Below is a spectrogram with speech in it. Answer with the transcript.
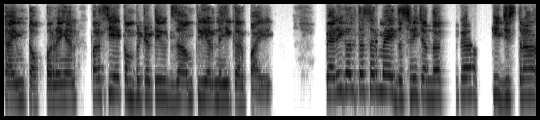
ਟਾਈਮ ਟੌਪਰ ਰਹੇ ਹਨ, ਪਰ ਅਸੀਂ ਇਹ ਕੰਪੀਟੀਟਿਵ ਐਗਜ਼ਾਮ ਕਲੀਅਰ ਨਹੀਂ ਕਰ ਪਾਏ। ਪਹਿਲੀ ਗੱਲ ਤਾਂ ਸਰ ਮੈਂ ਇਹ ਦੱਸਣੀ ਚਾਹੁੰਦਾ ਕਿ ਜਿਸ ਤਰ੍ਹਾਂ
